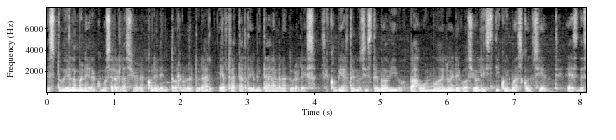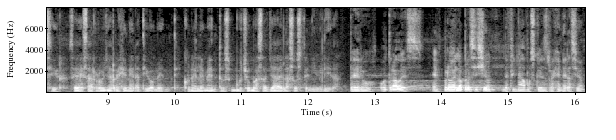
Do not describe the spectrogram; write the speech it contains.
estudia la manera como se relaciona con el entorno natural y al tratar de imitar a la naturaleza, se convierte en un sistema vivo, bajo un modelo de negocio holístico y más consciente, es decir, se desarrolla regenerativamente, con elementos mucho más allá de la sostenibilidad. Pero, otra vez, en pro de la precisión, definamos qué es regeneración.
